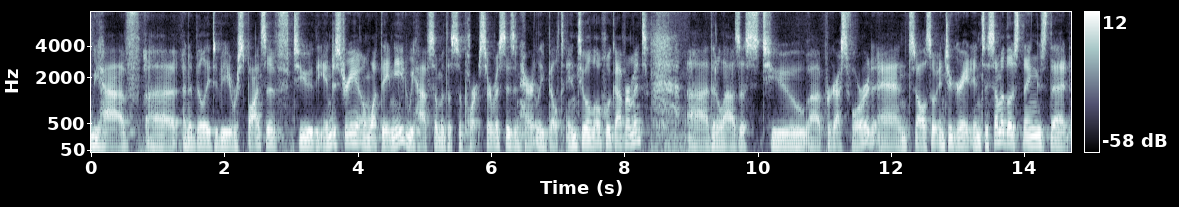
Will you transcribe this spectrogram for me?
we have uh, an ability to be responsive to the industry on what they need. We have some of the support services inherently built into a local government uh, that allows us to uh, progress forward and to also integrate into some of those things that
